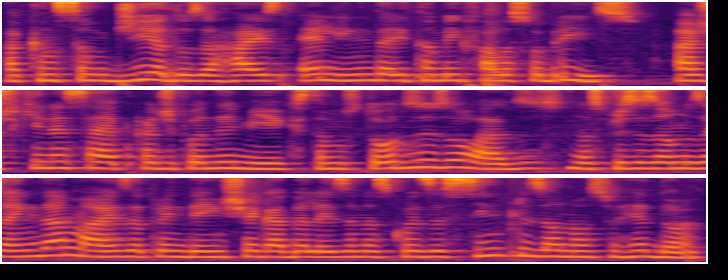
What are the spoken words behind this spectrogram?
a canção Dia dos Arrais é linda e também fala sobre isso. Acho que nessa época de pandemia, que estamos todos isolados, nós precisamos ainda mais aprender a enxergar beleza nas coisas simples ao nosso redor.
